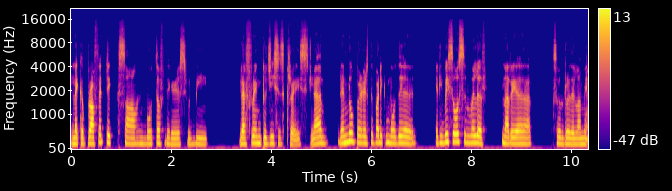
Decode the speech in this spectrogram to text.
Like a prophetic song, both of theirs would be referring to Jesus Christ. இல்ல? ரெண்டும் ப- எடுத்து படிக்கும்போது இட் பி சோ சிமிலர் நிறைய சொல்றது எல்லாமே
